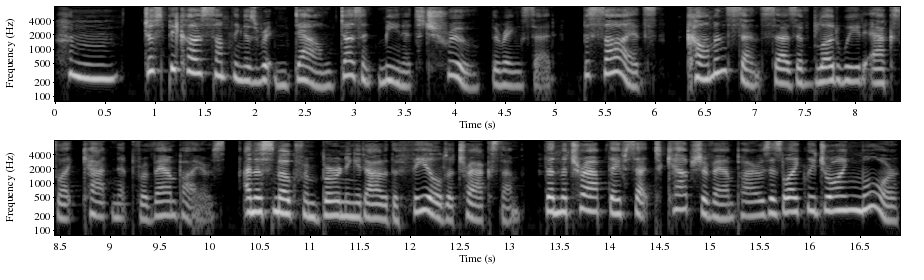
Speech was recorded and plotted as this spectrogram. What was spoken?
Hmm, just because something is written down doesn't mean it's true, the ring said. Besides, common sense says if bloodweed acts like catnip for vampires, and the smoke from burning it out of the field attracts them, then the trap they've set to capture vampires is likely drawing more,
